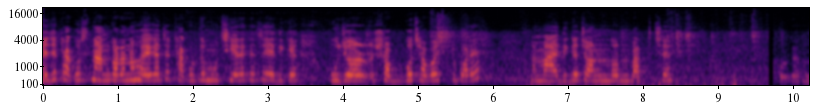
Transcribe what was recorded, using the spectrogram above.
এই যে ঠাকুর স্নান করানো হয়ে গেছে, ঠাকুরকে মুছিয়ে রেখেছে, এদিকে পুজোর সব গোছাবো একটু পরে। মা এদিকে চন্দন বাটছে ঠাকুরকে এখন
